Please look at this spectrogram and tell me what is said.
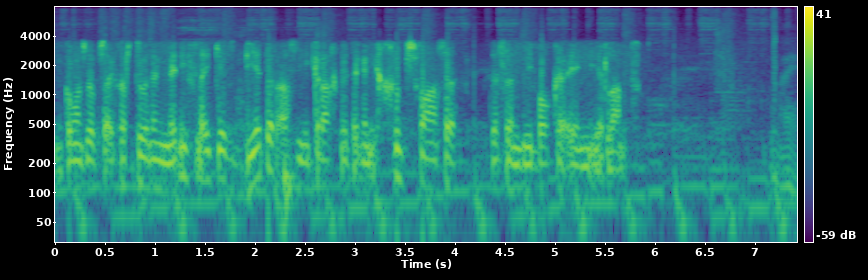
en kom ons op sy vertoning met die vletjies beter as in die kragmeting in die groepsfase tussen die bokke en Ierland. Nee.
